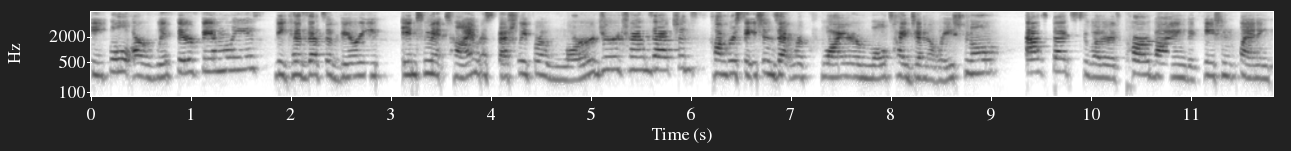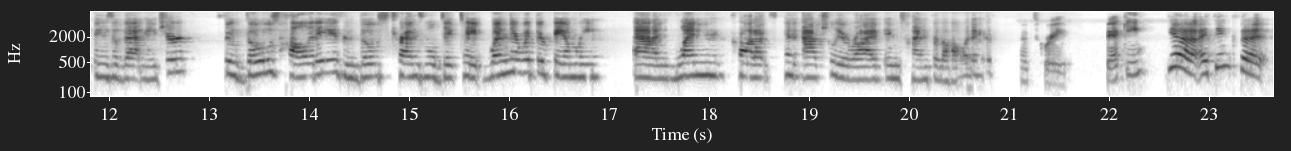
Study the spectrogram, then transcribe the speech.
people are with their families because that's a very intimate time, especially for larger transactions, conversations that require multi generational aspects to whether it's car buying, vacation planning, things of that nature. So those holidays and those trends will dictate when they're with their family and when products can actually arrive in time for the holidays. That's great. Becky? Yeah, I think that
